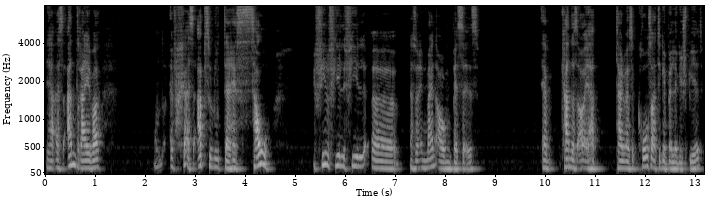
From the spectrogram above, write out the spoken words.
ja, als Antreiber und einfach als absoluter Sau viel, viel, viel, äh, also in meinen Augen besser ist. Er kann das auch, er hat teilweise großartige Bälle gespielt.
